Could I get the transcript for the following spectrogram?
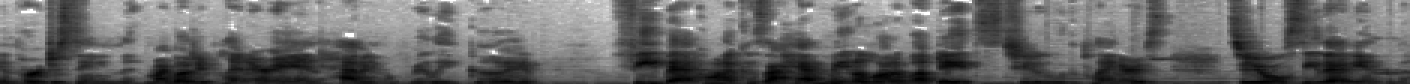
and purchasing my budget planner and having really good feedback on it because I have made a lot of updates to the planners. So you'll see that in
